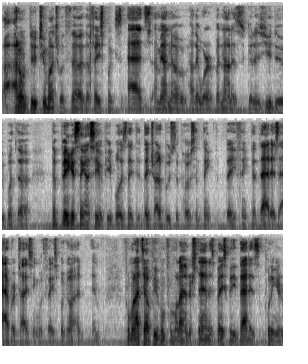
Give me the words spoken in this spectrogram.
I don't do too much with the the Facebook's ads. I mean, I know how they work, but not as good as you do. But the the biggest thing I see with people is they they try to boost a post and think they think that that is advertising with Facebook. Uh, and from what I tell people and from what I understand is basically that is putting your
